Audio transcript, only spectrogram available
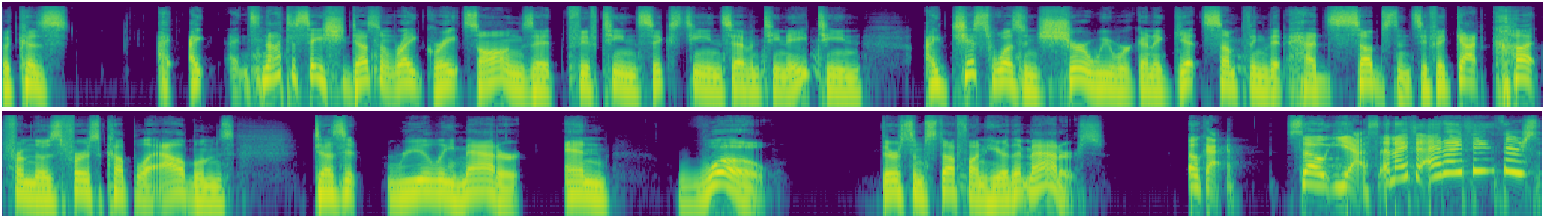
because I, I it's not to say she doesn't write great songs at 15, 16, 17, 18. I just wasn't sure we were going to get something that had substance. If it got cut from those first couple of albums, does it really matter? And whoa, there's some stuff on here that matters. Okay. So yes, and I th- and I think there's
